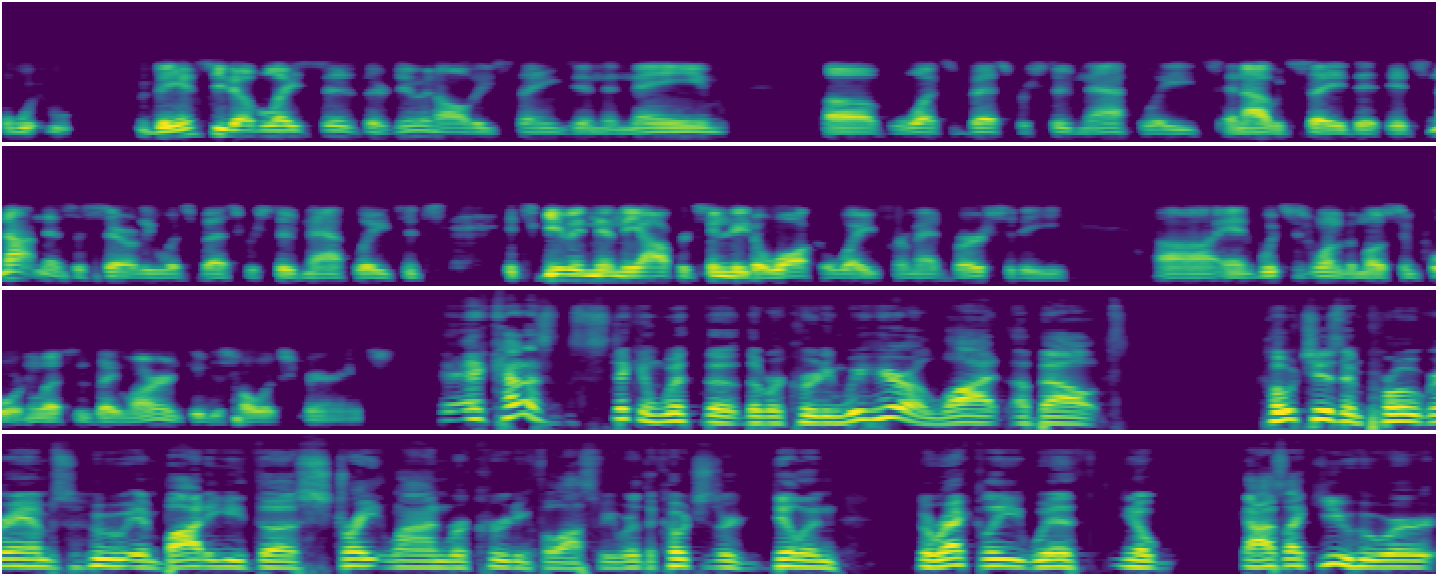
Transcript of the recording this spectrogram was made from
w- the NCAA says they're doing all these things in the name of what's best for student athletes, and I would say that it's not necessarily what's best for student athletes. It's it's giving them the opportunity to walk away from adversity, uh, and which is one of the most important lessons they learn through this whole experience. And kind of sticking with the the recruiting, we hear a lot about coaches and programs who embody the straight line recruiting philosophy, where the coaches are dealing directly with you know guys like you who are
